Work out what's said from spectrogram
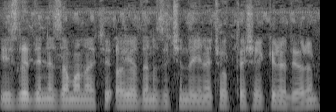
İzlediğiniz zaman ayırdığınız için de yine çok teşekkür ediyorum.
